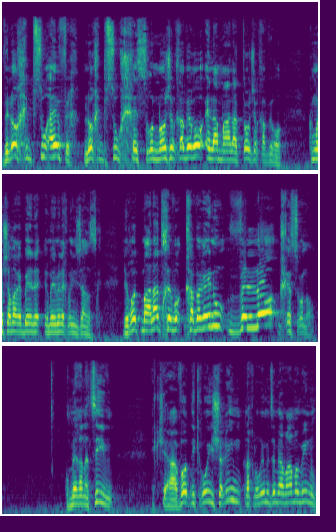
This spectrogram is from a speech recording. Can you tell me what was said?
ולא חיפשו ההפך, לא חיפשו חסרונו של חברו, אלא מעלתו של חברו. כמו שאמר רבי מלך מניז'נסק, לראות מעלת חברנו ולא חסרונו. אומר הנציב, כשהאבות נקראו ישרים, אנחנו רואים את זה מאברהם אבינו.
